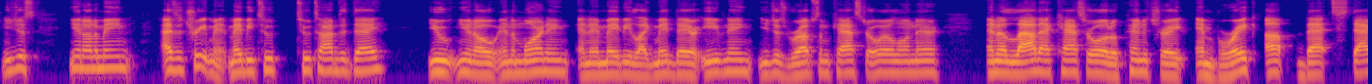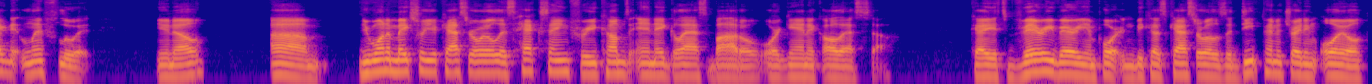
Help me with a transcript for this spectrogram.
You just, you know what I mean? As a treatment, maybe two two times a day. You, you know, in the morning and then maybe like midday or evening, you just rub some castor oil on there and allow that castor oil to penetrate and break up that stagnant lymph fluid. You know, um, you want to make sure your castor oil is hexane free, comes in a glass bottle, organic, all that stuff. Okay, it's very, very important because castor oil is a deep penetrating oil.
